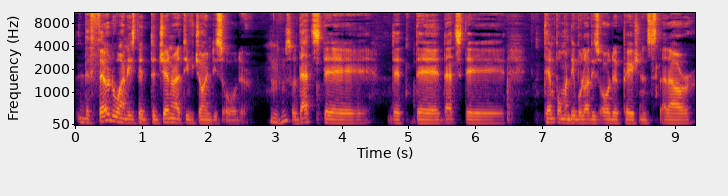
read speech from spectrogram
the third one is the degenerative joint disorder. So that's the the, the that's the temporomandibular disorder patients that are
